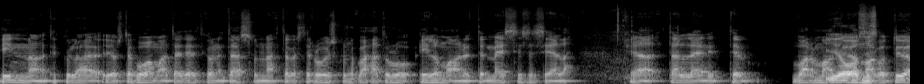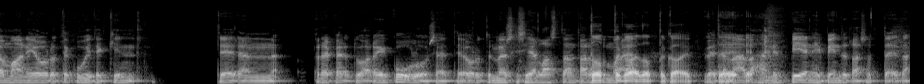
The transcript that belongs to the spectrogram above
pinnan, että kyllä jos te huomaatte, että etkö, niin tässä on nähtävästi ruiskussa vähän tullut ilmaa nyt messissä siellä ja tälleen, niin te varmaan Joo, työmaa, siis... kun työmaa, niin joudutte kuitenkin teidän repertuariin kuuluu se, että joudutte myöskin siihen lastaan tarttumaan totta kai, totta kai. vetämään Te, vähän niitä pieniä pintatasotteita.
